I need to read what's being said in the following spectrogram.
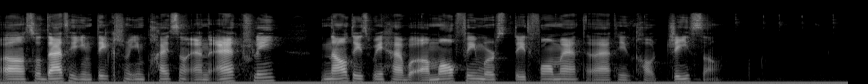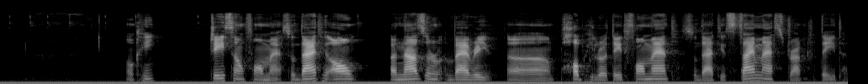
uh, so that is in dictionary in Python, and actually nowadays we have a more famous data format that is called JSON. Okay, JSON format. So that is all another very uh, popular data format. So that is semi-structured data.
